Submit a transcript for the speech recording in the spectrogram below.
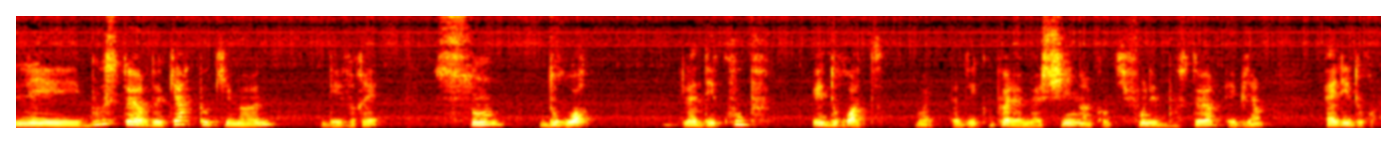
Les boosters de cartes Pokémon, les vrais, sont droits. La découpe est droite. La découpe à la machine, hein, quand ils font les boosters, eh bien, elle est droite.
